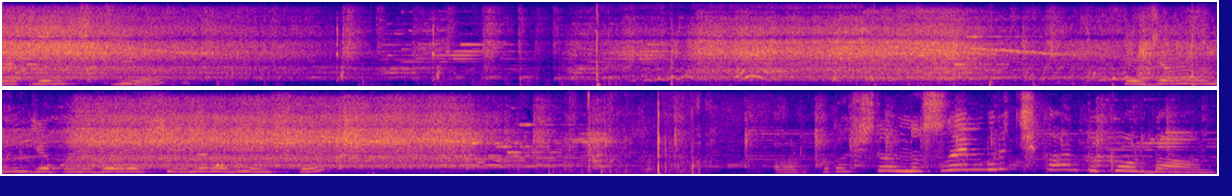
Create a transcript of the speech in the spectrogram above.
ayaklarım titriyor. Heyecanlanınca bana böyle şeyler oluyor işte. Arkadaşlar nasıl Ember'ı çıkardık oradan?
